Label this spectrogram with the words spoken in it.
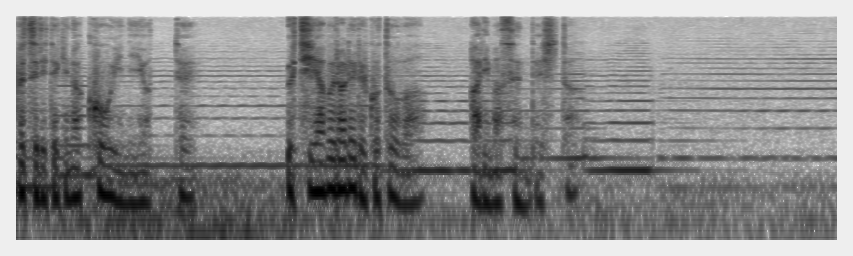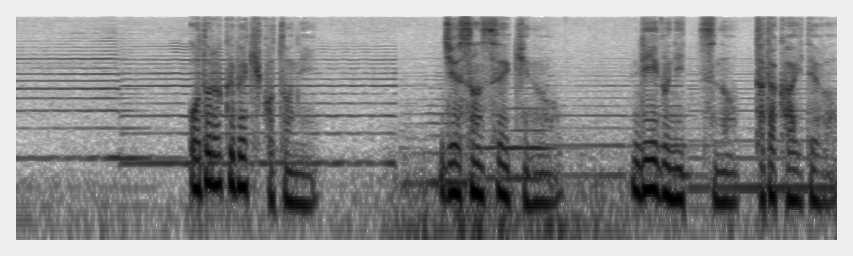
物理的な行為によって打ち破られることはありませんでした。驚くべきことに13世紀のリーグニッツの戦いでは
